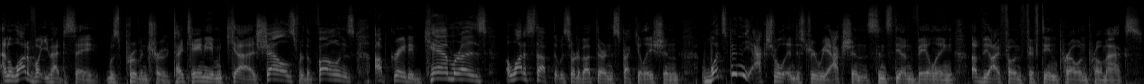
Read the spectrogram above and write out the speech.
and a lot of what you had to say was proven true. Titanium uh, shells for the phones, upgraded cameras, a lot of stuff that was sort of out there in the speculation. What's been the actual industry reaction since the unveiling of the iPhone 15 Pro and Pro Max?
